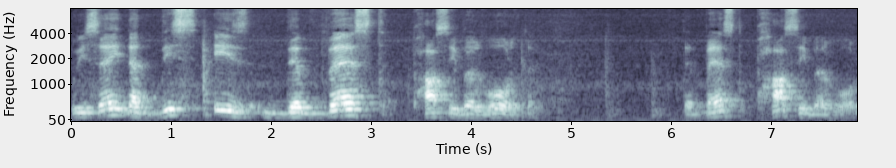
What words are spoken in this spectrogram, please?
we say that this is the best possible world. The best possible world.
